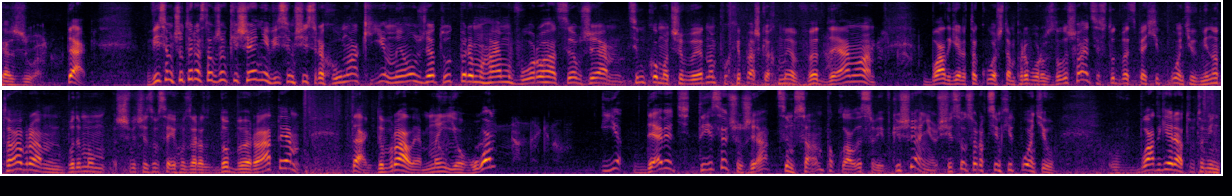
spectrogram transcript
кажу. Так. 8400 вже в кишені, 8-6 рахунок, і ми вже тут перемагаємо ворога. Це вже цілком очевидно. По хпшках ми ведемо. Бадгер також там праворуч залишається. 125 хітпонтів Мінотавра. Будемо швидше за все його зараз добирати. Так, добрали ми його. І 9 тисяч уже цим самим поклали собі в кишеню. 647 хітпонтів в Бадгера, тобто він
